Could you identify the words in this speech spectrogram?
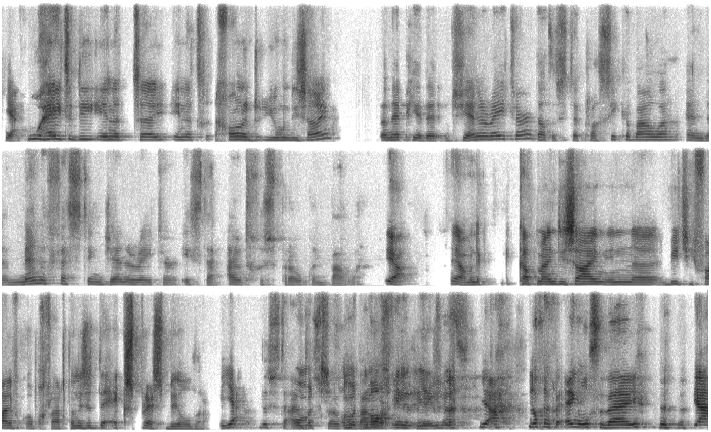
Ja. Hoe heten die in het, eh, in het gewone human design? Dan heb je de generator, dat is de klassieke bouwer. En de manifesting generator is de uitgesproken bouwer. Ja, ja maar ik, ik had mijn design in eh BG5 ook opgevraagd. Dan is het de express builder. Ja, dus de Om het- uitgesproken om het nog weer even-. Ja, nog even Engels erbij. Ja,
